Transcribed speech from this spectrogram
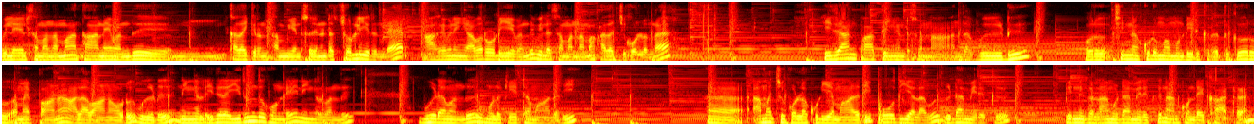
விலையில் சம்மந்தமாக தானே வந்து கதைக்கிறன் தம்பின்னு சொல்லி என்கிட்ட சொல்லியிருந்தார். ஆகவே நீங்கள் அவருடைய வந்து விலை சம்மந்தமாக கதைச்சு கொள்ளுங்கள் இதான் பார்த்தீங்கன்னு சொன்னால் அந்த வீடு ஒரு சின்ன குடும்பம் ஒன்று இருக்கிறதுக்கு ஒரு அமைப்பான அளவான ஒரு வீடு. நீங்கள் இதில் இருந்து கொண்டே நீங்கள் வந்து வீடை வந்து உங்களுக்கு ஏற்ற மாதிரி அமைச்சு கொள்ளக்கூடிய மாதிரி போதிய அளவு இடம் இருக்குது பின்னுக்கெல்லாம் இடம் இருக்குது நான் கொண்டே காட்டுறேன்.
